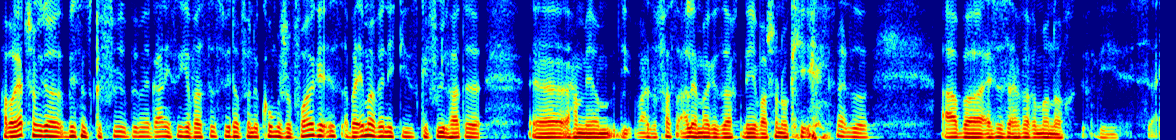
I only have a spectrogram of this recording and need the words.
Aber jetzt schon wieder ein bisschen das Gefühl, bin mir gar nicht sicher, was das wieder für eine komische Folge ist. Aber immer wenn ich dieses Gefühl hatte, äh, haben mir die, also fast alle immer gesagt, nee, war schon okay. Also, aber es ist einfach immer noch irgendwie, es ist,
